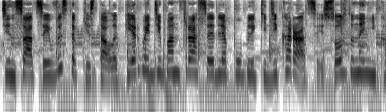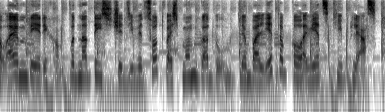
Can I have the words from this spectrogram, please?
Сенсацией выставки стала первая демонстрация для публики декораций, созданной Николаем Рерихом в 1908 году для балета «Половецкие пляски»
